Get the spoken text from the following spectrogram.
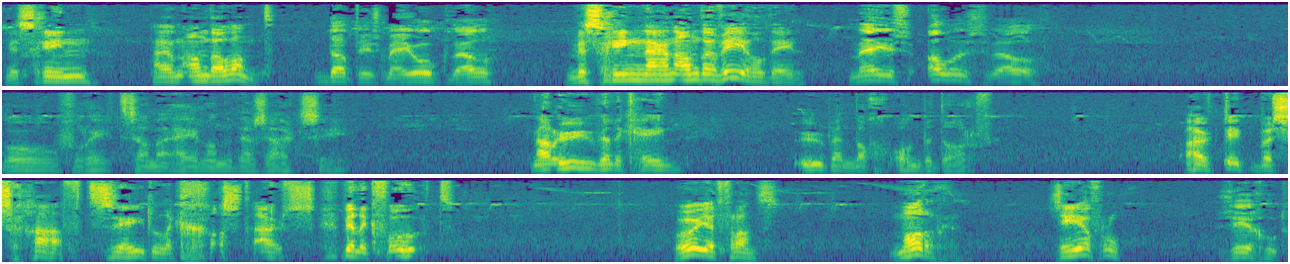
Misschien naar een ander land. Dat is mij ook wel. Misschien naar een ander werelddeel. Mij is alles wel. O, vreedzame eilanden der Zuidzee. Naar u wil ik heen. U bent nog onbedorven. Uit dit beschaafd, zedelijk gasthuis wil ik voort. Hoor je het, Frans? Morgen, zeer vroeg. Zeer goed.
